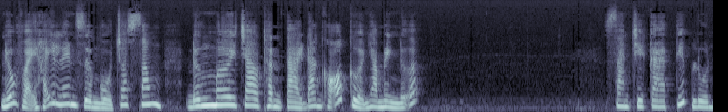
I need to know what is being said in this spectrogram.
nếu vậy hãy lên giường ngủ cho xong, đừng mời chào thần tài đang gõ cửa nhà mình nữa. Sanchika tiếp luôn,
